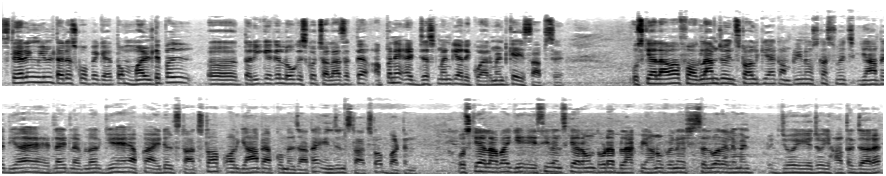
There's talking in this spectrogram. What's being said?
steering wheel telescopic है तो मल्टीपल तरीके के लोग इसको चला सकते हैं अपने एडजस्टमेंट या रिक्वायरमेंट के हिसाब से। उसके अलावा फॉगलैम जो इंस्टॉल किया है कंपनी ने उसका स्विच यहाँ पे दिया है हेडलाइट लेवलर ये है आपका आइडियल स्टार्ट स्टॉप और यहाँ पे आपको मिल जाता है इंजन स्टार्ट स्टॉप बटन उसके अलावा ये ए सी वेंस के अराउंड थोड़ा black piano finish silver element जो ये, जो यहाँ तक जा रहा है,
